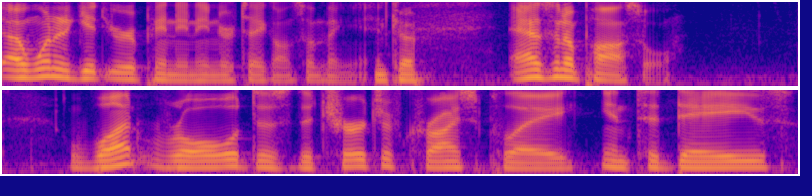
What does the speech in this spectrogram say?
I wanted to get your opinion and your take on something. Okay. As an apostle, what role does the Church of Christ play in today's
